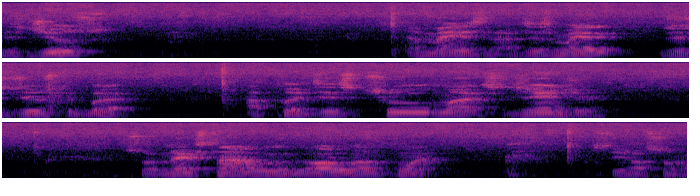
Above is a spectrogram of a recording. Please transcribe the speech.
This juice, amazing. I just made it, just juiced it, but I put just too much ginger. So next time we're gonna be all around point. See y'all soon.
